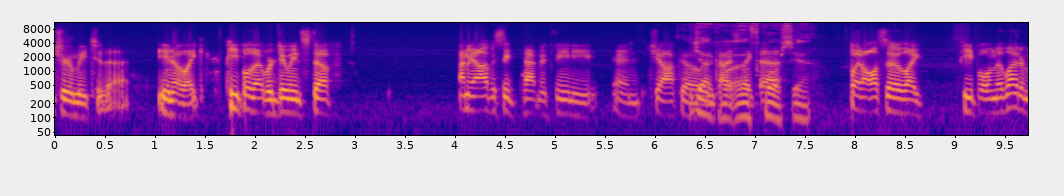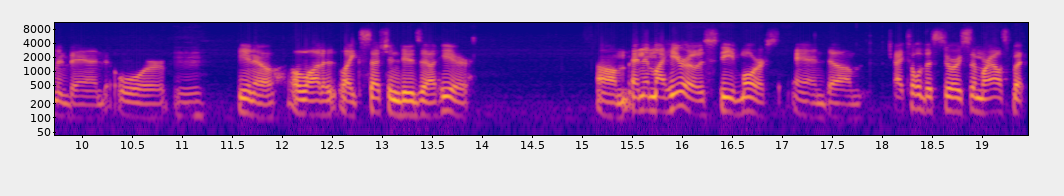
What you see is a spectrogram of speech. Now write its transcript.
drew me to that. You know, like people that were doing stuff. I mean, obviously Pat Metheny and Jaco, and guys like of that, course, yeah. but also like people in the Letterman band or Mhm. you know a lot of like session dudes out here. Um, and then my hero is Steve Morse, and um, I told this story somewhere else, but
